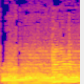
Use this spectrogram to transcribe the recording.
Bye.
